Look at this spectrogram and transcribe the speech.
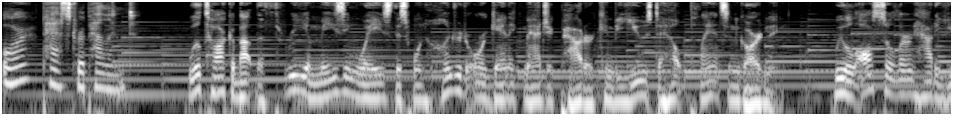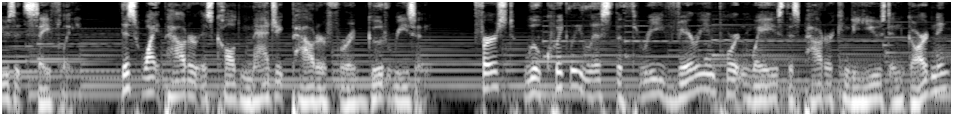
or pest repellent. We'll talk about the three amazing ways this 100 organic magic powder can be used to help plants in gardening. We will also learn how to use it safely. This white powder is called magic powder for a good reason. First, we'll quickly list the three very important ways this powder can be used in gardening.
